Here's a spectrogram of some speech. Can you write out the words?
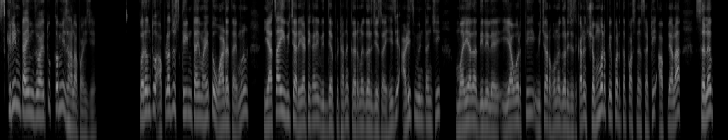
स्क्रीन टाईम जो आहे तो कमी झाला पाहिजे. परंतु आपला जो स्क्रीन टाईम आहे तो वाढत आहे. म्हणून याचाही विचार या ठिकाणी विद्यापीठानं करणं गरजेचं आहे. हे जे अडीच मिनिटांची मर्यादा दिलेली आहे, यावरती विचार होणं गरजेचं आहे. कारण शंभर पेपर तपासण्यासाठी आपल्याला सलग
